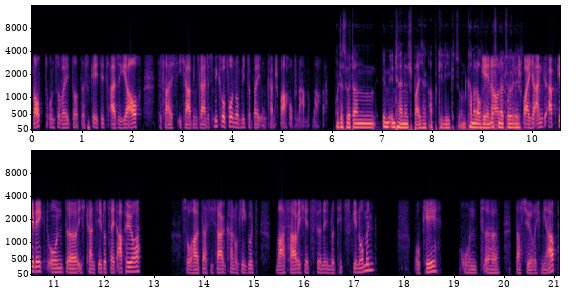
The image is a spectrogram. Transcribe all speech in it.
dort und so weiter. Das geht jetzt also hier auch. Das heißt, ich habe ein kleines Mikrofon noch mit dabei und kann Sprachaufnahmen machen. Und das wird dann im internen Speicher abgelegt und kann man auch wieder genau, löschen natürlich. Wird im Speicher an, abgelegt und äh, ich kann es jederzeit abhören. So halt, dass ich sagen kann, okay, gut, was habe ich jetzt für eine Notiz genommen? Okay, und äh, das höre ich mir ab.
